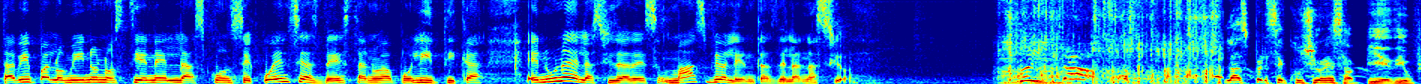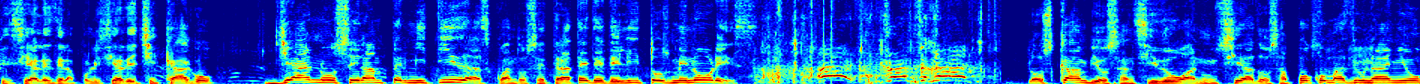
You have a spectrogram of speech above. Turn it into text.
David Palomino nos tiene las consecuencias de esta nueva política en una de las ciudades más violentas de la nación. Las persecuciones a pie de oficiales de la policía de Chicago ya no serán permitidas cuando se trate de delitos menores. Los cambios han sido anunciados a poco más de un año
